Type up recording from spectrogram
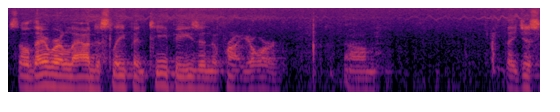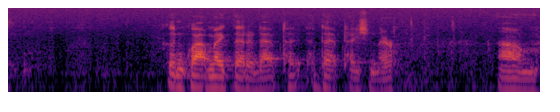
so they were allowed to sleep in teepees in the front yard. Um, They just couldn't quite make that adapta- adaptation there. Um,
